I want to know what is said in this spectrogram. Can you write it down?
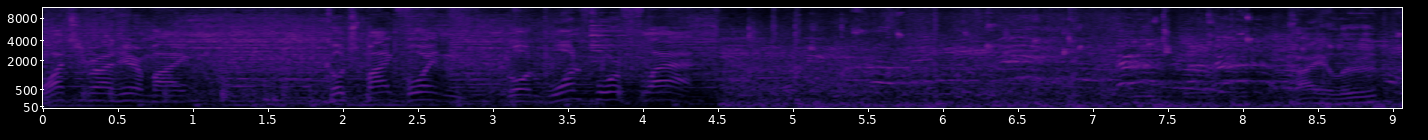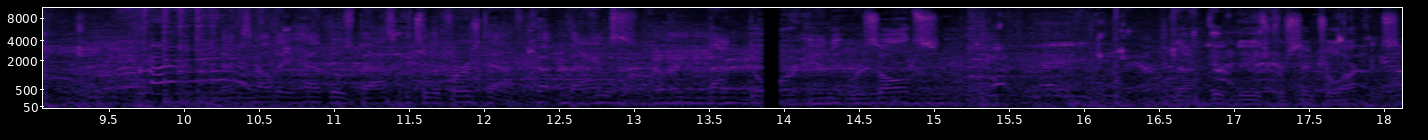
Watch him right here, Mike. Coach Mike Boynton going one four flat. Kayouloud. That's how they had those baskets in the first half. Cutbacks, backdoor, and it results. Not good news for Central Arkansas.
